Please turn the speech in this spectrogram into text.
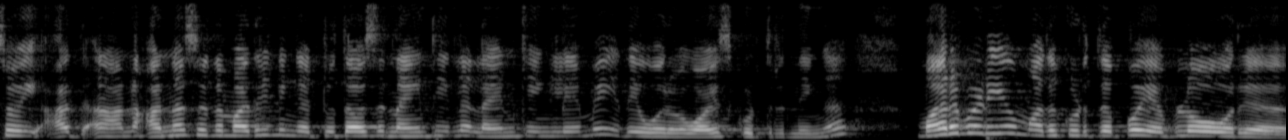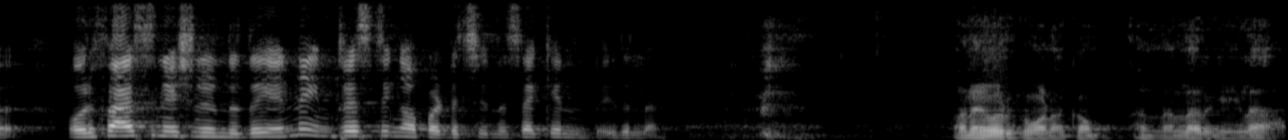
ஸோ அது அண்ணா- சொன்ன மாதிரி நீங்கள் டூ தௌசண்ட் நைன்டீனில் லைன் கிங்லேயுமே இதே ஒரு வாய்ஸ் கொடுத்துருந்தீங்க. மறுபடியும் அது கொடுத்தப்போ எவ்வளோ ஒரு ஒரு ஃபேசினேஷன் இருந்தது? என்ன இன்ட்ரெஸ்டிங்காக பட்டுச்சு இந்த செகண்ட் இதில்? அனைவருக்கும் வணக்கம். நல்லா இருக்கீங்களா?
